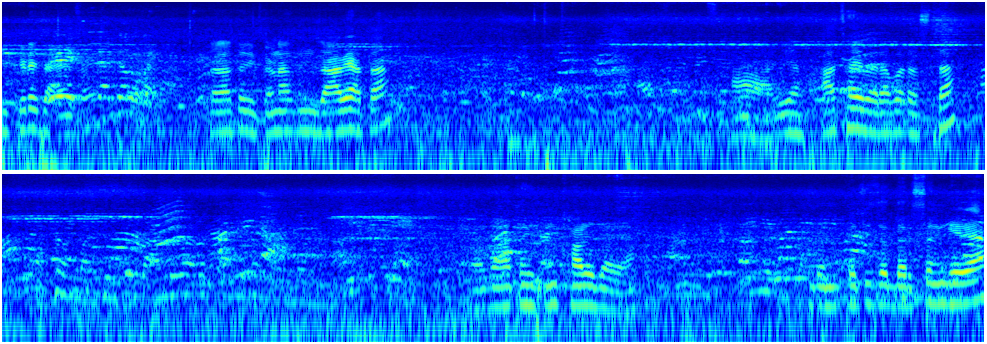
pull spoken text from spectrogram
इकडे जायचं तर आता इकडनं जाऊया आता. हा या हाच आहे बरोबर रस्ता. बघा आता इथून खाली जाऊया. गणपतीचं दर्शन घेऊया.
